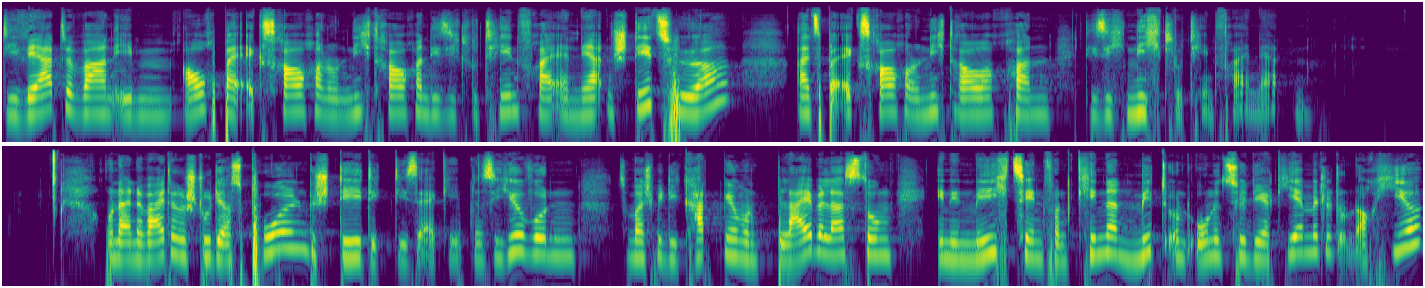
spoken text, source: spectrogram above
Die Werte waren eben auch bei Ex-Rauchern und Nichtrauchern, die sich glutenfrei ernährten, stets höher als bei Ex-Rauchern und Nichtrauchern, die sich nicht glutenfrei ernährten. Und eine weitere Studie aus Polen bestätigt diese Ergebnisse. Hier wurden zum Beispiel die Cadmium- und Bleibelastung in den Milchzähnen von Kindern mit und ohne Zöliakie ermittelt. Und auch hier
